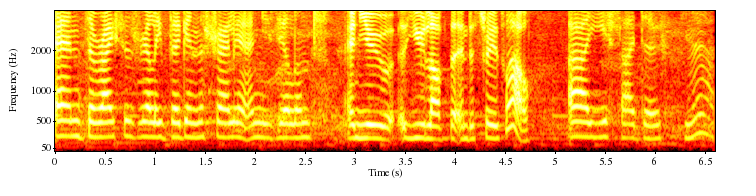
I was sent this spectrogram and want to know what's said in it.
and the race is really big in Australia and New Zealand. And you you love the industry as well. Uh, yes, I do. Yeah.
